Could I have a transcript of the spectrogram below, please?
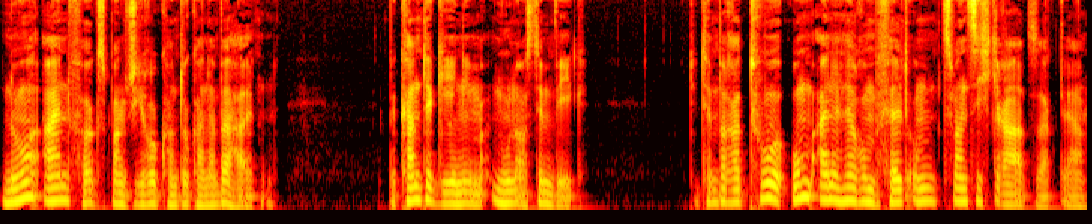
nur ein Volksbank-Girokonto kann er behalten. Bekannte gehen ihm nun aus dem Weg. Die Temperatur um einen herum fällt um 20 Grad, sagt er.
